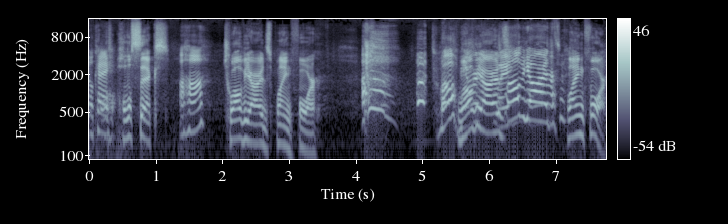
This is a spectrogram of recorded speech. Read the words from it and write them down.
Okay. Hole six. Uh huh. 12 yards, playing four. 12, 12 yards. 12 yards. Playing four.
